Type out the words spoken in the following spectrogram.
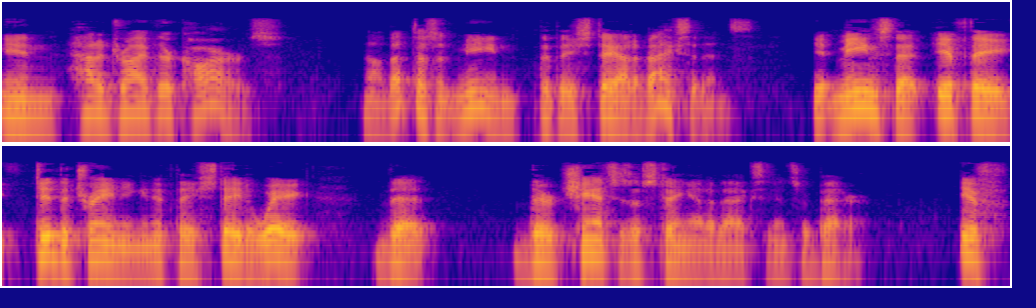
in how to drive their cars. Now, that doesn't mean that they stay out of accidents. It means that if they did the training and if they stayed awake, that their chances of staying out of accidents are better. If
